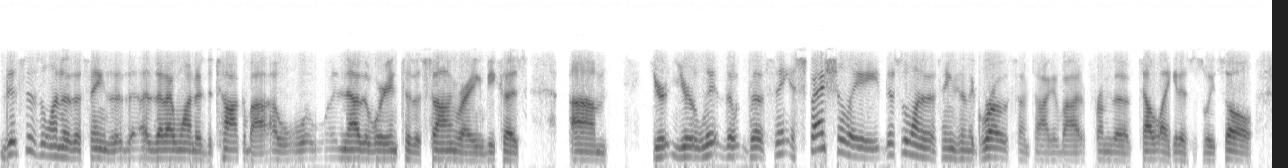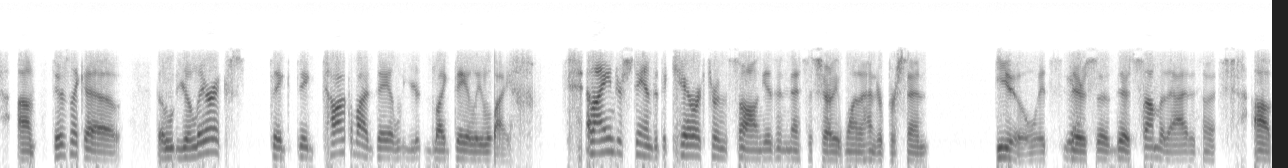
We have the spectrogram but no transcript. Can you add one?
this is one of the things that, that I wanted to talk about uh, now that we're into the songwriting because um, you're you're li- the the thing especially this is one of the things in the growth I'm talking about from the Tell It Like It Is a Sweet Soul. Um, there's like a the, your lyrics they they talk about daily like daily life, and I understand that the character in the song isn't necessarily 100 percent you. It's yes. there's a, there's some of that, uh,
